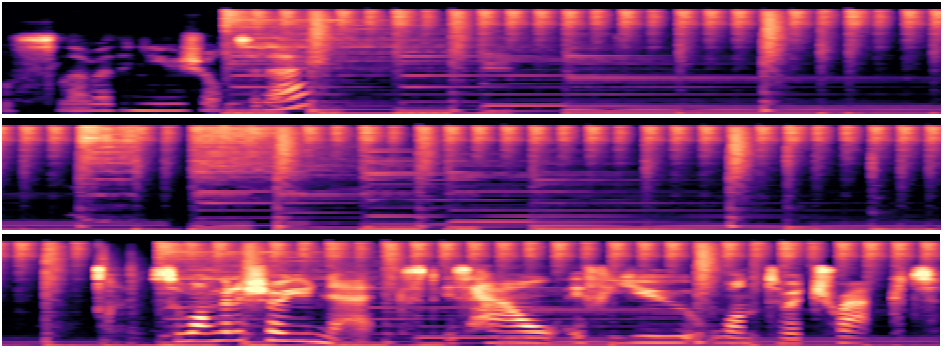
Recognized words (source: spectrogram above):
Little slower than usual today. So what I'm going to show you next is how if you want to attract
